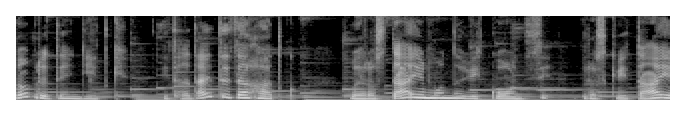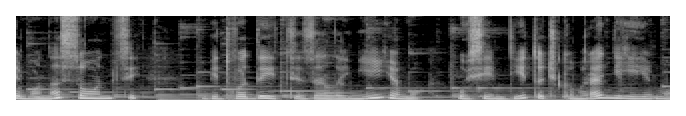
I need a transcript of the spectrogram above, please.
Добрий день, дітки! Відгадайте загадку. Виростаємо на віконці, розквітаємо на сонці. Від водиці зеленіємо, усім діточкам радіємо.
